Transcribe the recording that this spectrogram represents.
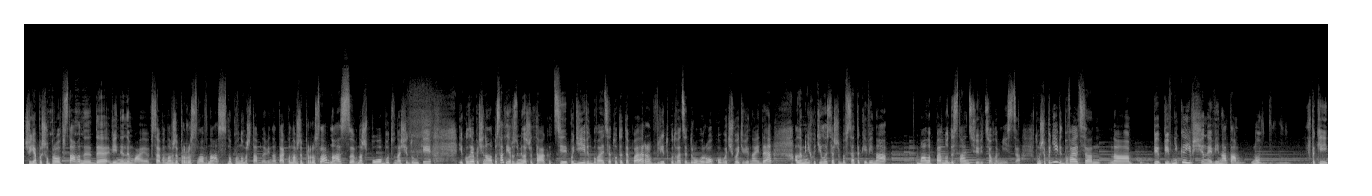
що я пишу про обставини, де війни немає. Все, вона вже проросла в нас, ну повномасштабна війна. Так вона вже проросла в нас, в наш побут, в наші думки. І коли я починала писати, я розуміла, що так, ці події відбуваються тут і тепер, влітку 22-го року. Вочевидь, війна йде. Але мені хотілося, щоб все-таки війна. Мала певну дистанцію від цього місця, тому що події відбуваються на пів- півдні Київщини. Війна там ну в, такий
